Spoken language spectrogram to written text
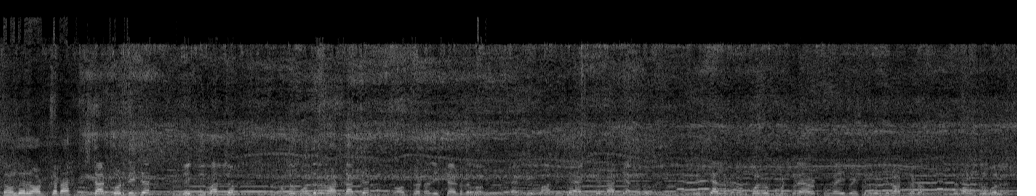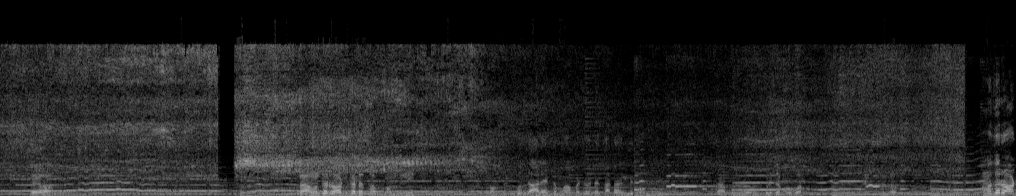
তো আমাদের রড কাটা স্টার্ট করে দিয়েছে। দেখতেই পাচ্ছ, আমাদের বন্ধুরা রড কাটছে। রড কাটার স্টাইলটা দেখো। একদিকে পা দিয়েছে, একদিকে কাটছে একা দেবো স্টাইলটা দেখো। বলবে কমেন্ট করে। আর তোমরা এই মেশিন করেছি রড কাটো, তো কমেন্ট করে বলবে। দেখলাম তো আমাদের রড কাটা সব কমপ্লিট কমপ্লিট বলতে আর একটা মাপাটা ওটা কাটা হয়ে গেলে কমপ্লিট তারপরে উপরে চাপাবো আমাদের রড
